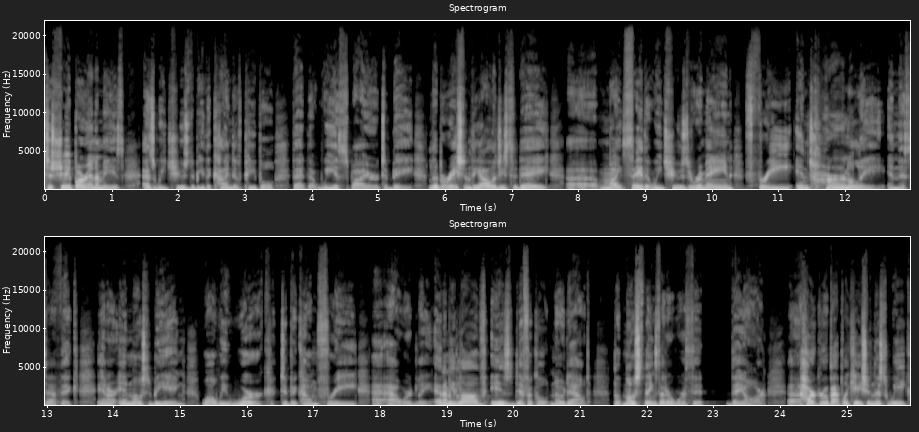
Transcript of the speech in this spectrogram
to shape our enemies as we choose to be the kind of people that, that we aspire to be. Liberation theologies today uh, uh, might say that we choose to remain free internally in this ethic, in our inmost being, while we work to become free uh, outwardly. Enemy love is difficult, no doubt, but most things that are worth it they are. Uh, heart group application this week.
